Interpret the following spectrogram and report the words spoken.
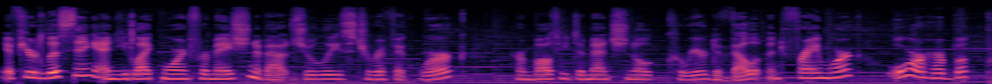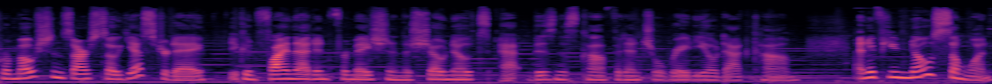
If you're listening and you'd like more information about Julie's terrific work, her multidimensional career development framework, or her book Promotions Are So Yesterday, you can find that information in the show notes at businessconfidentialradio.com. And if you know someone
